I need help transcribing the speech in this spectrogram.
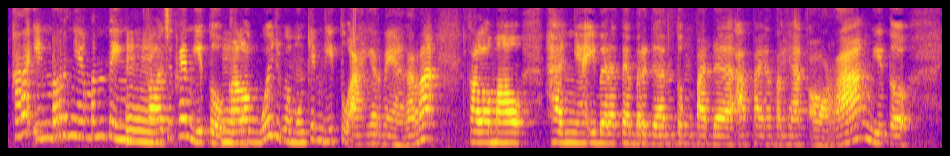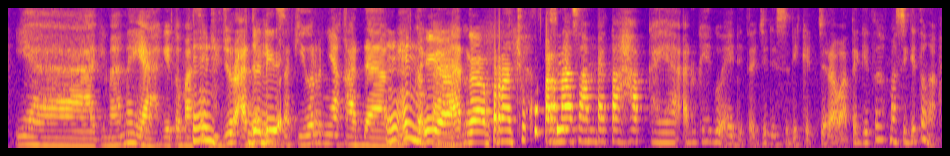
karena innernya yang penting Mm-mm. kalau cut kan gitu Mm. kalau gue juga mungkin gitu akhirnya karena kalau mau hanya ibaratnya bergantung pada apa yang terlihat orang gitu ya gimana ya gitu masih Mm-mm. jujur ada Jadi- insecure-nya kadang Mm-mm, gitu iya kan. nggak pernah cukup pernah sih sampai tahap kayak aduh kayak gue edit aja deh sedikit jerawatnya gitu. Masih gitu nggak?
